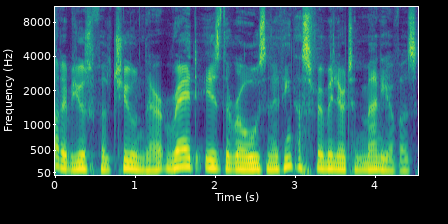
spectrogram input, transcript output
What a beautiful tune there. Red is the Rose, and I think that's familiar to many of us.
